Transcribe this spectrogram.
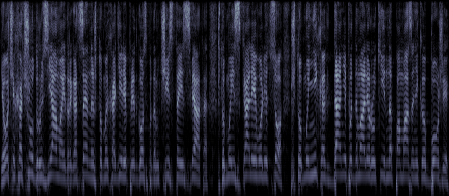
Я очень хочу, друзья мои драгоценные, чтобы мы ходили пред Господом чисто и свято, чтобы мы искали Его лицо, чтобы мы никогда не поднимали руки на помазанников Божьих,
